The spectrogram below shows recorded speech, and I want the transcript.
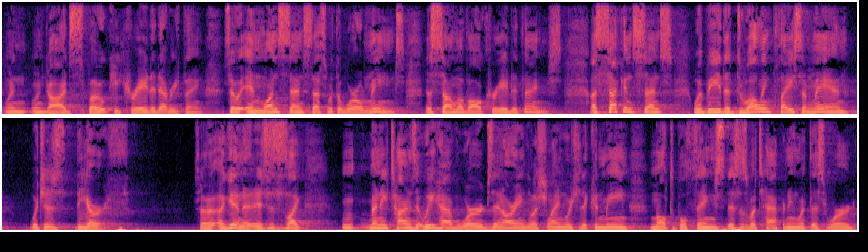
When, when God spoke, He created everything. So, in one sense, that's what the world means the sum of all created things. A second sense would be the dwelling place of man, which is the earth. So, again, it's just like many times that we have words in our English language that can mean multiple things. This is what's happening with this word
